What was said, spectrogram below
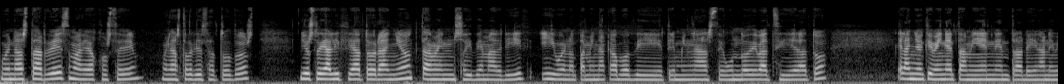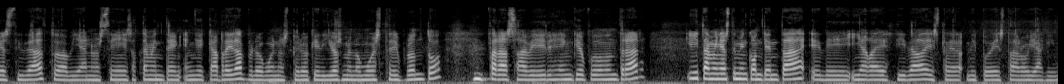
Buenas tardes, María José. Buenas tardes a todos. Yo soy Alicia Toraño, también soy de Madrid y bueno, también acabo de terminar segundo de bachillerato. El año que viene también entraré en la universidad, todavía no sé exactamente en, qué carrera, pero bueno, espero que Dios me lo muestre pronto para saber en qué puedo entrar. Y también estoy muy contenta eh, de, y agradecida de, de poder estar hoy aquí.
